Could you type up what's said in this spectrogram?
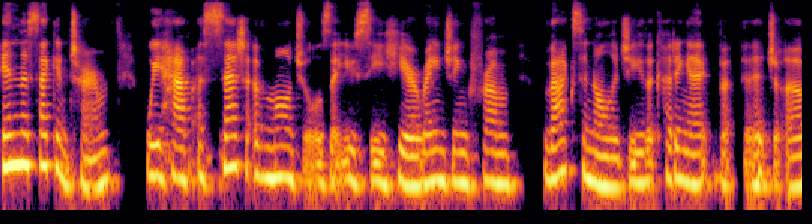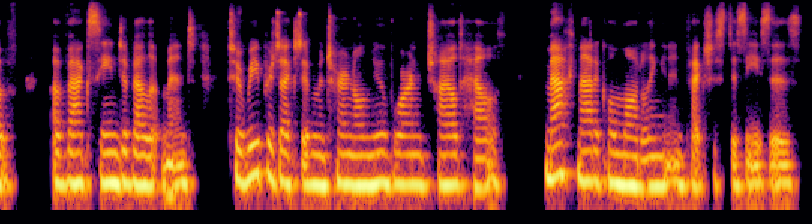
In the second term, we have a set of modules that you see here ranging from vaccinology, the cutting edge of, of vaccine development, to reproductive maternal newborn child health, mathematical modeling and infectious diseases,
